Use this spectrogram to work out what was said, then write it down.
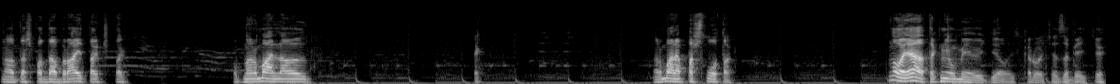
надо ж подобрать так, что так. Чтоб нормально Нормально пошло так. Ну, я так не умею делать, короче, забейте.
